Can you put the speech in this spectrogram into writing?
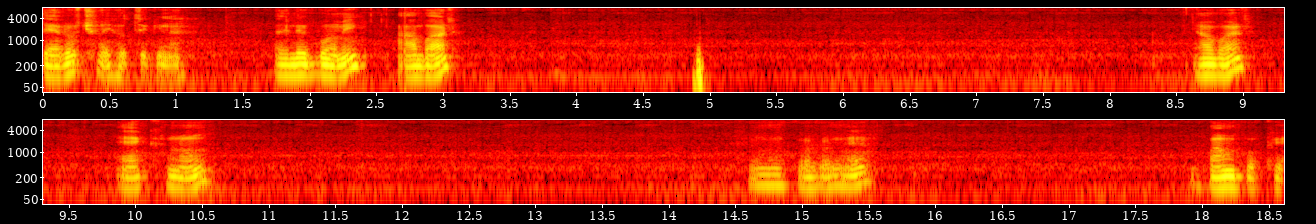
তেরো ছয় হচ্ছে কিনা। তাই লিখব আমি আবার আবার এক নং সমীকরণের বাম পক্ষে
